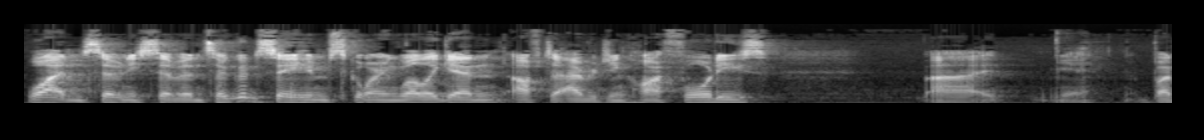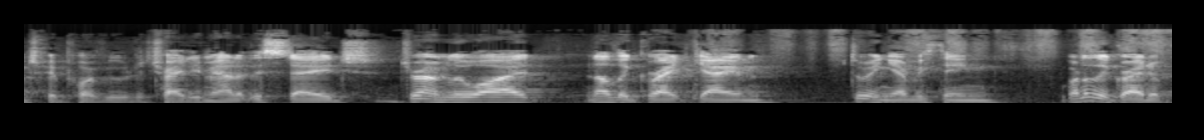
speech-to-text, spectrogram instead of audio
Wighton 77. So good to see him scoring well again after averaging high 40s. Uh, yeah, a bunch of people probably would have traded him out at this stage. Jarome Luai, another great game, doing everything. One of the greater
